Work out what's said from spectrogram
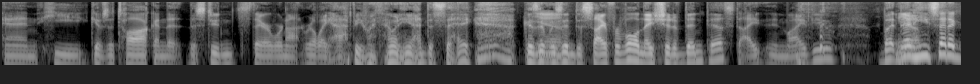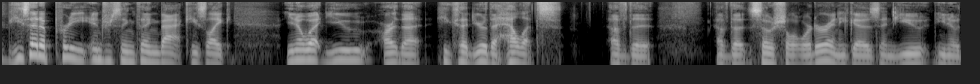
and he gives a talk and the, the students there were not really happy with what he had to say because it was indecipherable and they should have been pissed I, in my view. But then Yeah. he said a he said a pretty interesting thing back. He's like you know what? You are the he said you're the helots of the of the social order and he goes and you you know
